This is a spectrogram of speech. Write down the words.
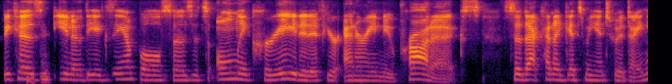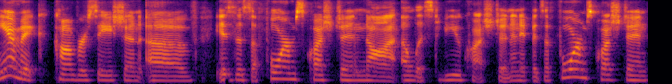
Because you know the example says it's only created if you're entering new products. So that kind of gets me into a dynamic conversation of is this a forms question, not a list view question? And if it's a forms question,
